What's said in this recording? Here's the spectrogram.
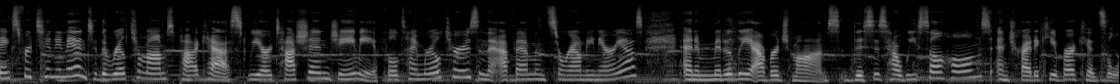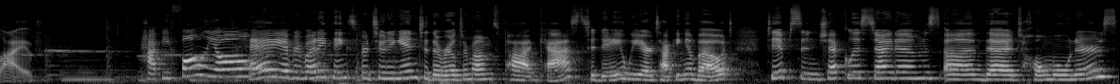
Thanks for tuning in to the Realtor Moms podcast. We are Tasha and Jamie, full time realtors in the FM and surrounding areas, and admittedly average moms. This is how we sell homes and try to keep our kids alive. Happy fall, y'all! Hey, everybody. Thanks for tuning in to the Realtor Moms podcast. Today we are talking about tips and checklist items uh, that homeowners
